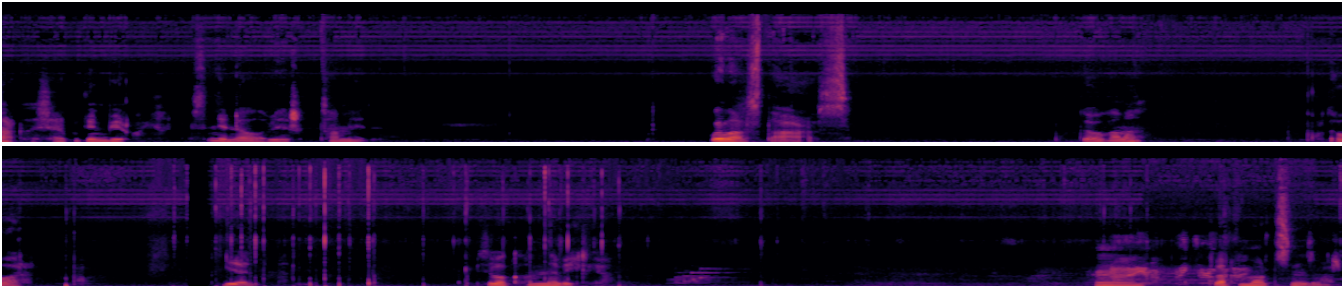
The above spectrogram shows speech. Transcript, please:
arkadaşlar bugün bir Şimdi ne olabilir? Tahmin edin. Brawl Stars. Burada yok ama burada var. Gidelim. Bizi bakalım ne bekliyor. Hmm. Bakın Mortis'iniz var.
